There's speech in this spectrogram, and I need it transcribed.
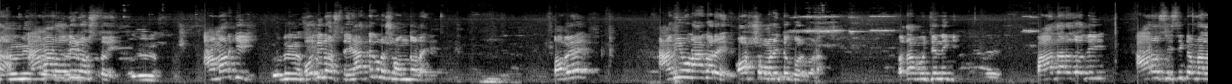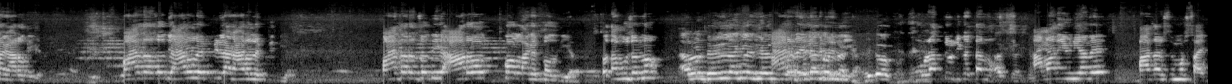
না। আমার অধীনস্থই। আমার কি? অধীনস্থ। ইহাতে কোনো সন্দেহ নাই। তবে আমি ওনা করে অসম্মানিত করব না। কথা বুঝছেন নাকি? বাজারে যদি আরও সিসি ক্যামেরা লাগে আরও দিবে বাজারে যদি আরও লেফটি লাগে আরও লেফটি দিয়ে বাজারে যদি আরও কল লাগে কল দিয়া। কথা বুঝেন না? আরও লাগলে আরও। মোরা ত্রুটি করতাম আমার ইউনিয়নে বাজার আছে মোট সাইড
